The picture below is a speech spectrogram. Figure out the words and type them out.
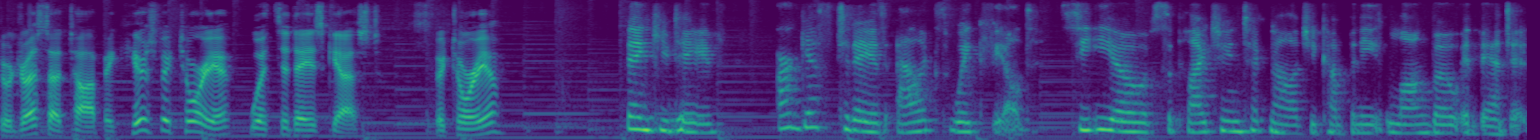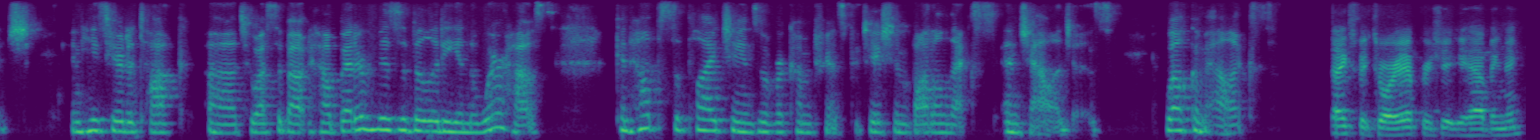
To address that topic, here's Victoria with today's guest. Victoria? Thank you, Dave. Our guest today is Alex Wakefield, CEO of supply chain technology company Longbow Advantage. And he's here to talk uh, to us about how better visibility in the warehouse can help supply chains overcome transportation bottlenecks and challenges. Welcome, Alex. Thanks, Victoria. Appreciate you having me.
